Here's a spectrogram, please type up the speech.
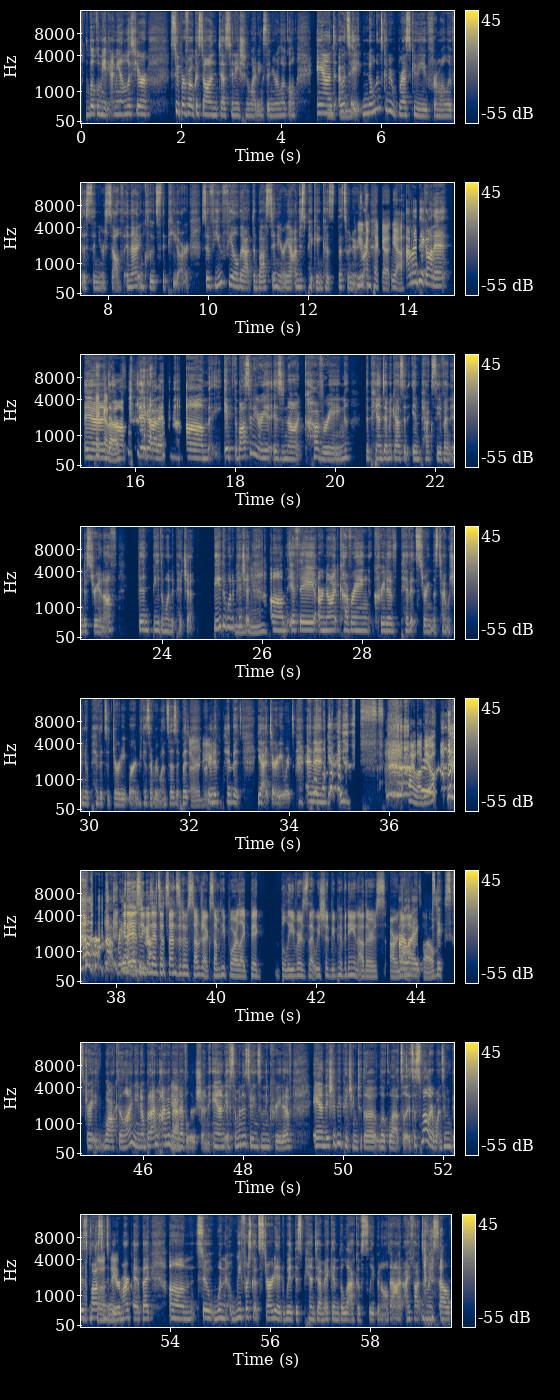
local media. I mean, unless you're super focused on destination weddings in your local. And mm-hmm. I would mm-hmm. say no one's going to rescue you from all of this in yourself. And that includes the PR. So if you feel that the Boston area, I'm just picking because that's when you're you can pick it. Yeah. I'm going to pick on it. And pick um, on it. Um, if the Boston area is not covering the pandemic as it impacts the event industry enough, then be the one to pitch it. Be the one to pitch mm-hmm. it. Um, if they are not covering creative pivots during this time, which I know pivot's a dirty word because everyone says it, but dirty. creative pivots, yeah, dirty words. And then I love you. it is because it's a sensitive subject. Some people are like big believers that we should be pivoting others are, are not like so. stick straight walk the line you know but i'm i'm about yeah. evolution and if someone is doing something creative and they should be pitching to the local outlet it's a smaller ones i mean Absolutely. boston's a bigger market but um so when we first got started with this pandemic and the lack of sleep and all that i thought to myself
